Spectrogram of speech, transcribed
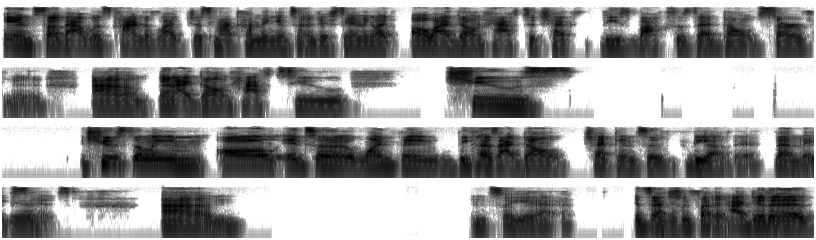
and so that was kind of like just my coming into understanding like oh i don't have to check these boxes that don't serve me um, and i don't have to choose choose to lean all into one thing because i don't check into the other that makes yeah. sense um and so yeah it's actually yeah. funny i did a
